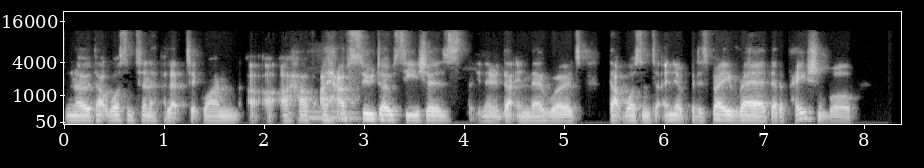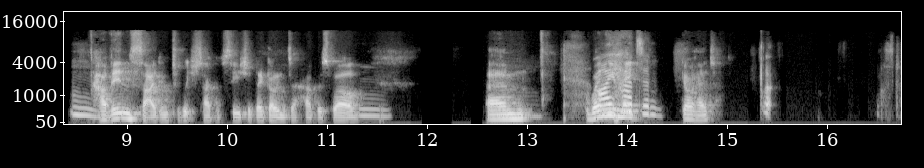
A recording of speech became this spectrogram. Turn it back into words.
no, that wasn't an epileptic one. I, I have yeah. I have pseudo seizures, you know, that in their words, that wasn't, you know, but it's very rare that a patient will mm. have insight into which type of seizure they're going to have as well. Mm. Um, when I you had made- um, go ahead. lost.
